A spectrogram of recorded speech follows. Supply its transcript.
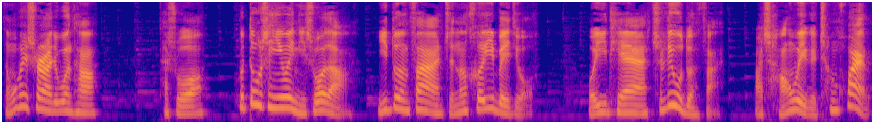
怎么回事啊？就问他，他说不都是因为你说的，一顿饭只能喝一杯酒，我一天吃六顿饭，把肠胃给撑坏了。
